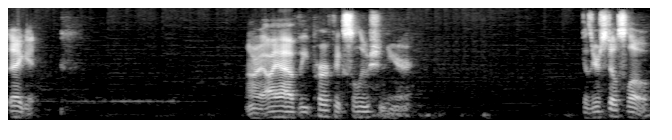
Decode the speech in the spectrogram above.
Dang it. Alright, I have the perfect solution here. Because you're still slow.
